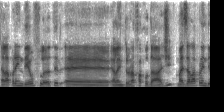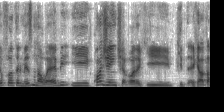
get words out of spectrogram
Ela aprendeu Flutter, é... ela entrou na faculdade, mas ela aprendeu Flutter mesmo na web e com a gente agora que, que, que ela tá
